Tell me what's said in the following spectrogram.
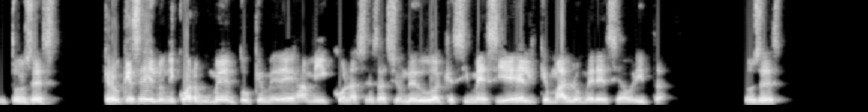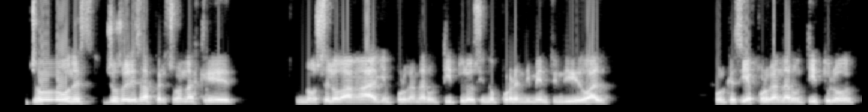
Entonces, creo que ese es el único argumento que me deja a mí con la sensación de duda que si Messi es el que más lo merece ahorita. Entonces, yo, yo soy de esas personas que no se lo dan a alguien por ganar un título, sino por rendimiento individual. Porque si es por ganar un título,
